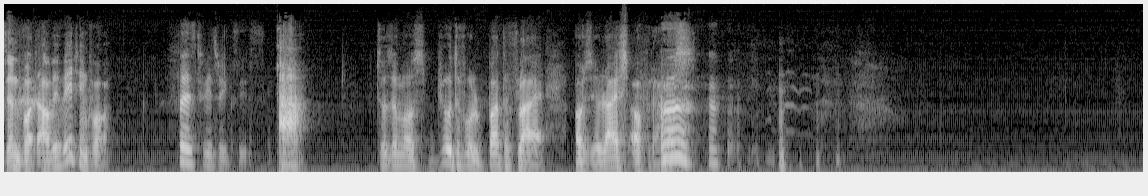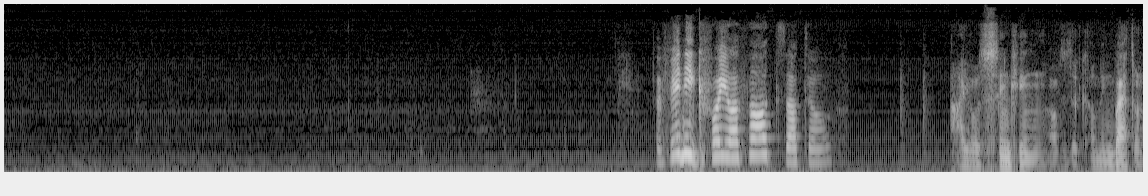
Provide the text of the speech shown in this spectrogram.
Then what are we waiting for? First we drink this. Ah, to the most beautiful butterfly of the Reich Opera House. A pfennig for your thoughts, Otto. I was thinking of the coming battle.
